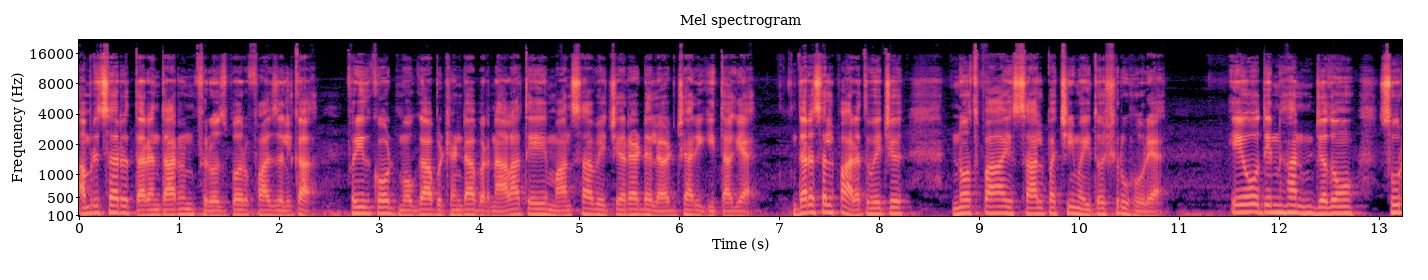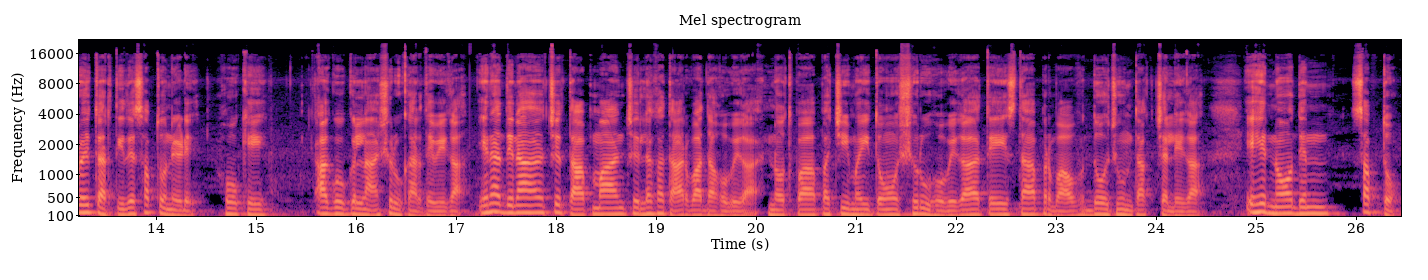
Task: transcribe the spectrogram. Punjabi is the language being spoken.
ਅੰਮ੍ਰਿਤਸਰ, ਤਰਨਤਾਰਨ, ਫਿਰੋਜ਼ਪੁਰ, ਫਾਜ਼ਿਲਕਾ, ਫਰੀਦਕੋਟ, ਮੋਗਾ, ਬਠਿੰਡਾ, ਬਰਨਾਲਾ ਤੇ ਮਾਨਸਾ ਵਿੱਚ ਰੈੱਡ ਅਲਰਟ ਜਾਰੀ ਕੀਤਾ ਗਿਆ ਹੈ। ਦਰਅਸਲ ਭਾਰਤ ਵਿੱਚ ਨੌਤਪਾ ਇਸ ਸਾਲ 25 ਮਈ ਤੋਂ ਸ਼ੁਰੂ ਹੋ ਰਿਹਾ ਹੈ। ਇਹ ਉਹ ਦਿਨ ਹਨ ਜਦੋਂ ਸੂਰਜ ਧਰਤੀ ਦੇ ਸਭ ਤੋਂ ਨੇੜੇ ਹੋ ਕੇ ਅੱਗ ਉਗਲਣਾ ਸ਼ੁਰੂ ਕਰ ਦੇਵੇਗਾ। ਇਹਨਾਂ ਦਿਨਾਂ 'ਚ ਤਾਪਮਾਨ 'ਚ ਲਗਾਤਾਰ ਵਾਧਾ ਹੋਵੇਗਾ। ਨੌਤਪਾ 25 ਮਈ ਤੋਂ ਸ਼ੁਰੂ ਹੋਵੇਗਾ ਤੇ ਇਸ ਦਾ ਪ੍ਰਭਾਵ 2 ਜੂਨ ਤੱਕ ਚੱਲੇਗਾ। ਇਹ 9 ਦਿਨ ਸਭ ਤੋਂ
